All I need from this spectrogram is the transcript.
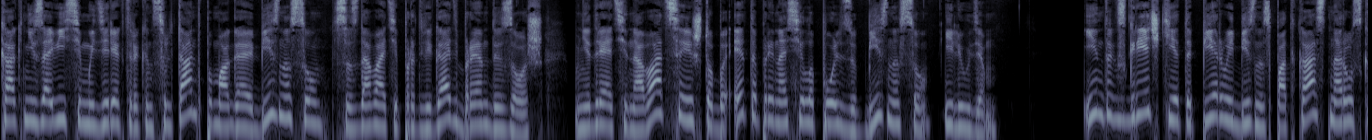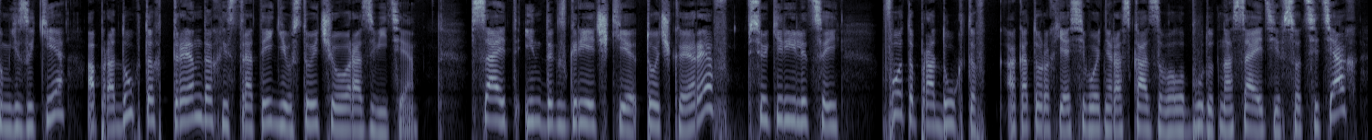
Как независимый директор и консультант помогаю бизнесу создавать и продвигать бренды ЗОЖ, внедрять инновации, чтобы это приносило пользу бизнесу и людям. Индекс гречки – это первый бизнес-подкаст на русском языке о продуктах, трендах и стратегии устойчивого развития. Сайт индексгречки.рф, все кириллицей, фото продуктов, о которых я сегодня рассказывала, будут на сайте и в соцсетях –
